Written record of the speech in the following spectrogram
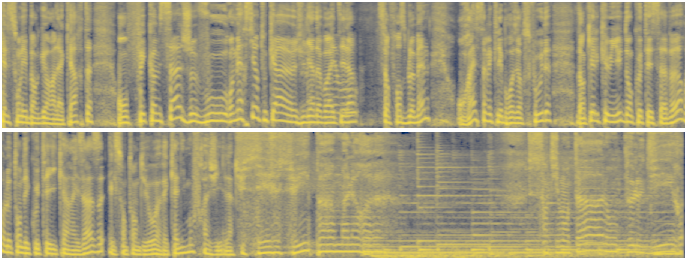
quels sont les burgers à la carte. On fait comme ça. Je vous remercie en tout cas, euh, Julien, d'avoir été là sur France Bleu Maine. On reste avec les Brothers Food dans quelques minutes dans Côté Saveur. Le temps d'écouter Icar et Zaz. Ils sont en duo avec Animaux Fragiles. Tu sais, je suis pas malheureux. Sentimental, on peut le dire.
